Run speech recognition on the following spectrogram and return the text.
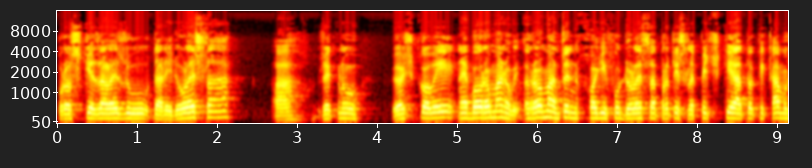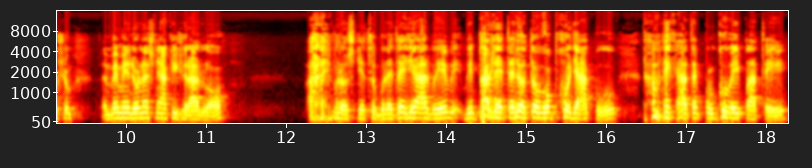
prostě zalezu tady do lesa a řeknu Joškovi nebo Romanovi. Roman ten chodí furt do lesa pro ty slepičky a to ke kámošům, ten by mi dones nějaký žrádlo. Ale prostě, co budete dělat vy? Vy, vy pak jdete do toho obchodáku, tam necháte půlkové platy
